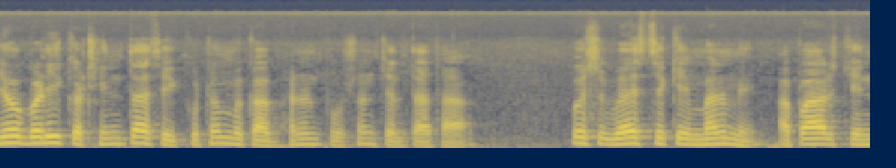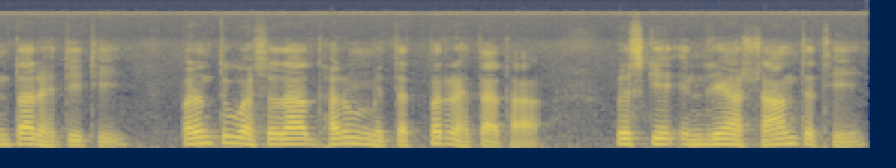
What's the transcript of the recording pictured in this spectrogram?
जो बड़ी कठिनता से कुटुंब का भरण पोषण चलता था। उस वैश्य के मन में अपार चिंता रहती थी, परंतु वह सदा धर्म में तत्पर रहता था। उसकी इंद्रियाँ शांत थी।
